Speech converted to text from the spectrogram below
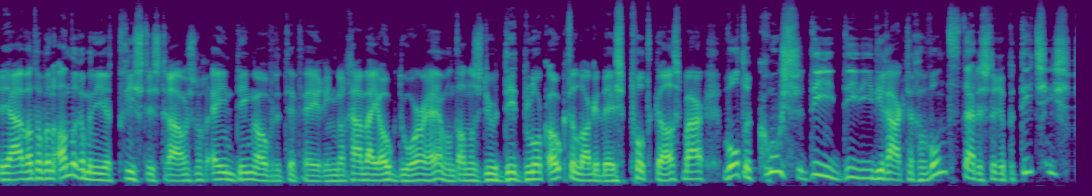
Ja, wat op een andere manier triest is trouwens, nog één ding over de tv-ring. Dan gaan wij ook door, hè? want anders duurt dit blok ook te lang in deze podcast. Maar Walter Kroes, die, die, die, die raakte gewond tijdens de repetities.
